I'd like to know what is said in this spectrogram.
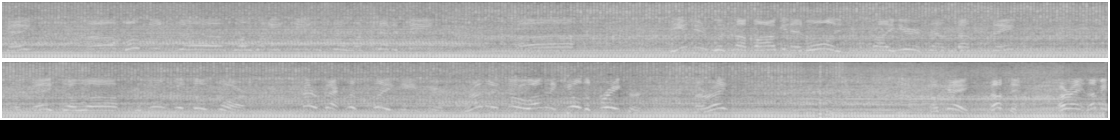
okay. Uh, voltage, uh, well, 118 or so, 117. Uh, the engine was not bogging at all. As you can probably hear, it sounds about the same. Okay, so, uh, we're doing good so far. Matter of fact, let's play a game here. What I'm gonna do, I'm gonna kill the breaker. All right? Nothing. All right, let me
